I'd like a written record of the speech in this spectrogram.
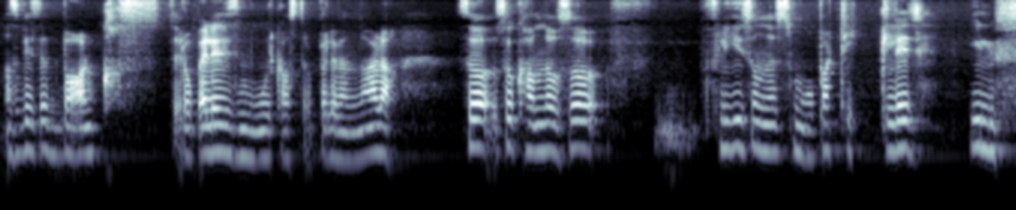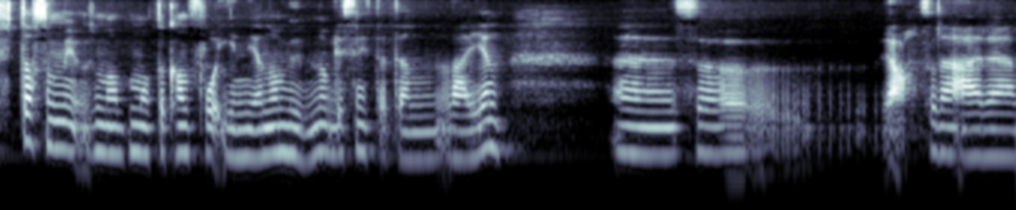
altså hvis et barn kaster opp, eller hvis mor kaster opp, eller hvem det er, da, så, så kan det også fly sånne små partikler i lufta som, som, man på en måte kan få inn gjennom munnen og bli smittet den veien. Eh, så ja, så det er, eh,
